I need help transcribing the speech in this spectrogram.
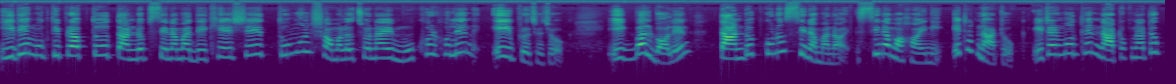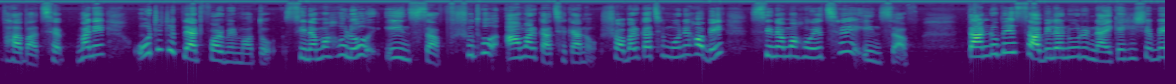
ঈদে মুক্তিপ্রাপ্ত তাণ্ডব সিনেমা দেখে এসে তুমুল সমালোচনায় মুখর হলেন এই প্রযোজক। ইকবাল বলেন, তাণ্ডব কোনো সিনেমা নয়, সিনেমা হয়নি, এটা নাটক। এটার মধ্যে নাটক নাটক ভাব আছে। মানে ওটিটি প্ল্যাটফর্মের মতো। সিনেমা হলো ইনসাফ। শুধু আমার কাছে কেন? সবার কাছে মনে হবে সিনেমা হয়েছে ইনসাফ। তাণ্ডবে সাবিলানুর নায়িকা হিসেবে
